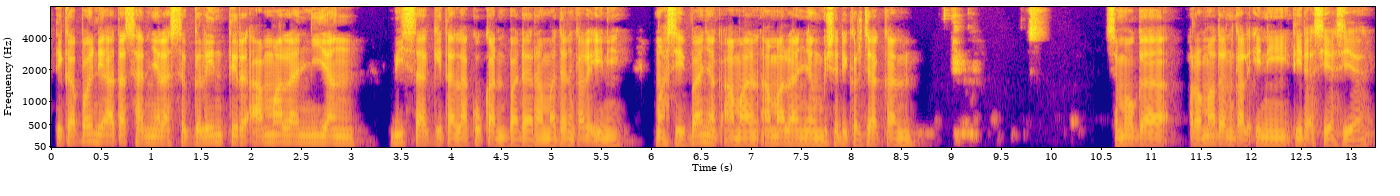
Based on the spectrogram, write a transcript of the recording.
Tiga poin di atas hanyalah segelintir amalan yang bisa kita lakukan pada Ramadan kali ini. Masih banyak amalan-amalan yang bisa dikerjakan. Semoga Ramadan kali ini tidak sia-sia.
